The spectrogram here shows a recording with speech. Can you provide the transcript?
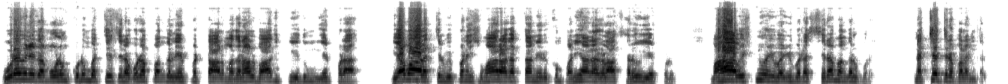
உறவினர்கள் மூலம் குடும்பத்தில் சில குழப்பங்கள் ஏற்பட்டாலும் அதனால் பாதிப்பு எதுவும் ஏற்படாது. வியாபாரத்தில் விற்பனை சுமாராகத்தான் இருக்கும். பணியாளர்களால் செலவு ஏற்படும். மகாவிஷ்ணுவை வழிபட சிரமங்கள் குறை. நட்சத்திர பலன்கள்.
